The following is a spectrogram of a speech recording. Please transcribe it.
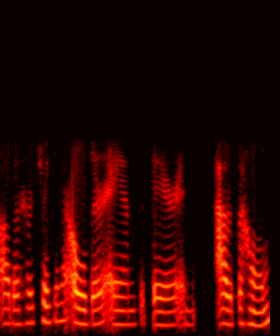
although her children are older and they're and out of the home.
